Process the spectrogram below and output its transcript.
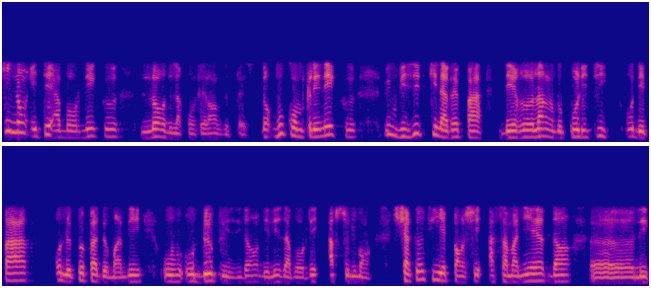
qui n'ont été abordés que lors de la conférence de presse. Donc vous comprenez qu'une visite qui n'avait pas des relents de politique au départ, on ne peut pas demander aux, deux présidents de les aborder absolument. Chacun qui est penché à sa manière dans euh, les,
